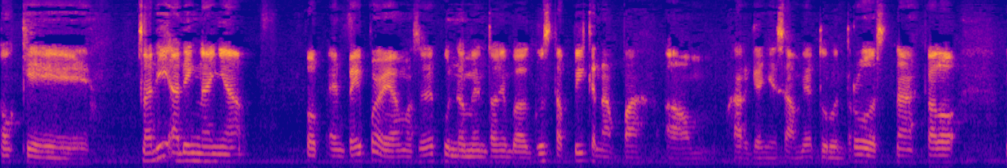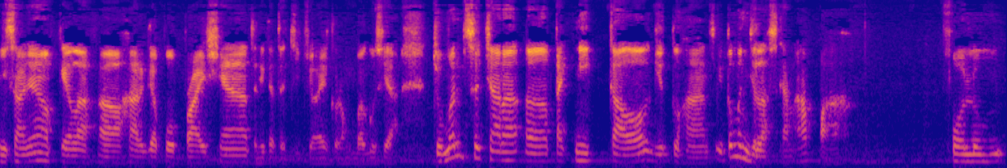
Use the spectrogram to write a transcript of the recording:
Oke, tadi ada yang nanya pop and paper ya, maksudnya fundamentalnya bagus, tapi kenapa um, harganya sahamnya turun terus? Nah kalau misalnya oke okay lah uh, harga pop price-nya tadi kata Cici kurang bagus ya. Cuman secara uh, teknikal gitu Hans, itu menjelaskan apa? volume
